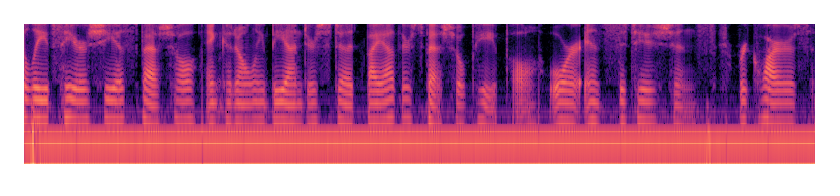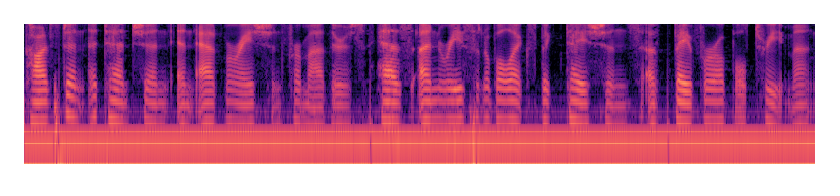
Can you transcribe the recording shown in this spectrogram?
believes he or she is special and can only be understood by other special people or institutions, requires constant attention and admiration from others, has unreasonable expectations of favorable treatment,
